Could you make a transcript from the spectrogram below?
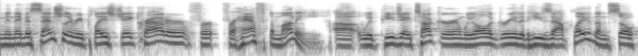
I mean, they've essentially replaced Jae Crowder for for half the money uh, with PJ Tucker, and we all agree that he's outplayed them. So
